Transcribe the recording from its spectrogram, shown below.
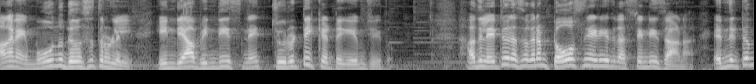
അങ്ങനെ മൂന്ന് ദിവസത്തിനുള്ളിൽ ഇന്ത്യ വിൻഡീസിനെ ചുരുട്ടിക്കെട്ടുകയും ചെയ്തു. അതിൽ ഏറ്റവും രസകരം ടോസ് നേടിയത് വെസ്റ്റ് ഇൻഡീസാണ് എന്നിട്ടും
